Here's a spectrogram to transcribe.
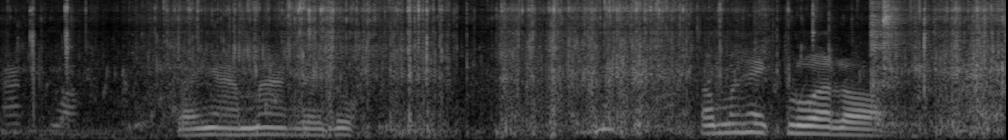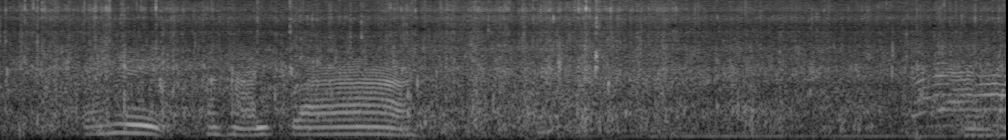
น่ากลัว สวยงามมากเลยลูกเขาไม่ให้กลัวหรอกเขาให้อาหารปลาโอ้โห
